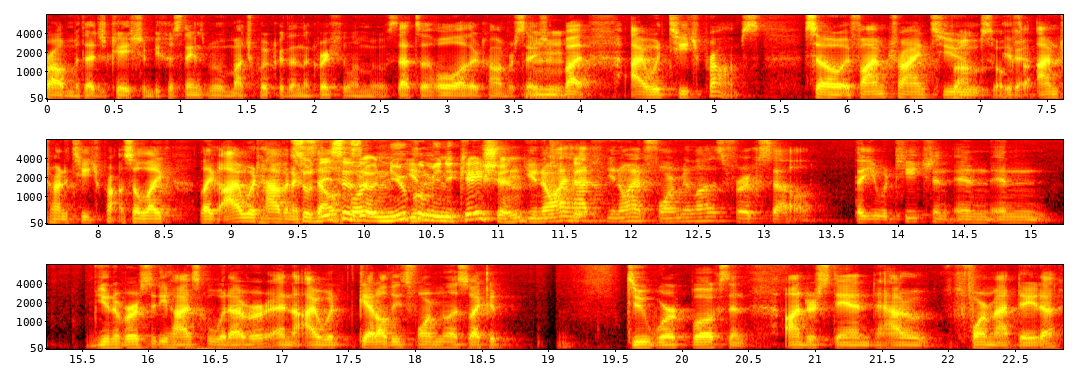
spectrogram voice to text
problem with education because things move much quicker than the curriculum moves. That's a whole other conversation. But i would teach prompts. So if i'm trying to Mm-hmm. Prompts, if i'm trying to teach prompts so like like i would have an So excel this is for- a new you, communication. you know i had you know i had formulas for excel that you would teach in in, in university high school whatever and i would get all these formulas so i could do workbooks and understand how to format data.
